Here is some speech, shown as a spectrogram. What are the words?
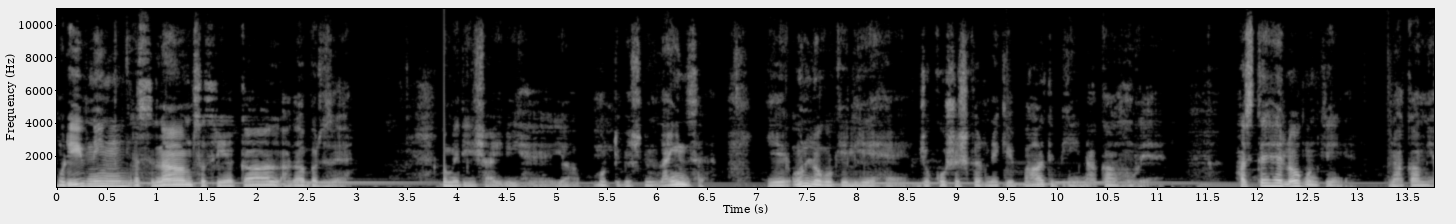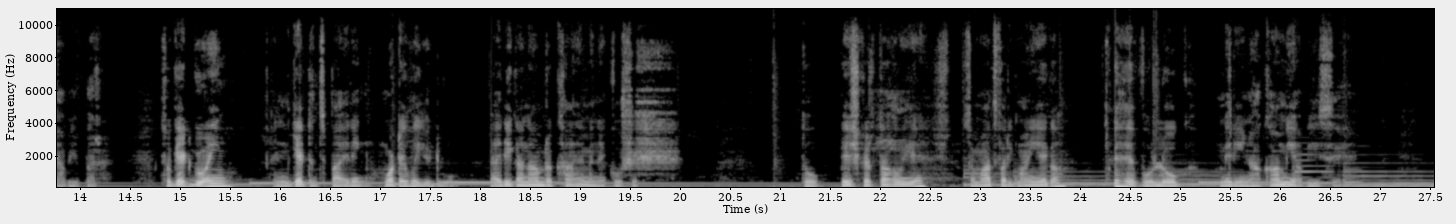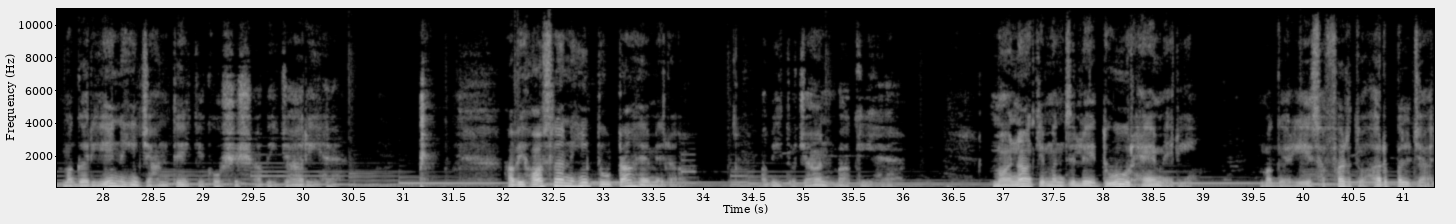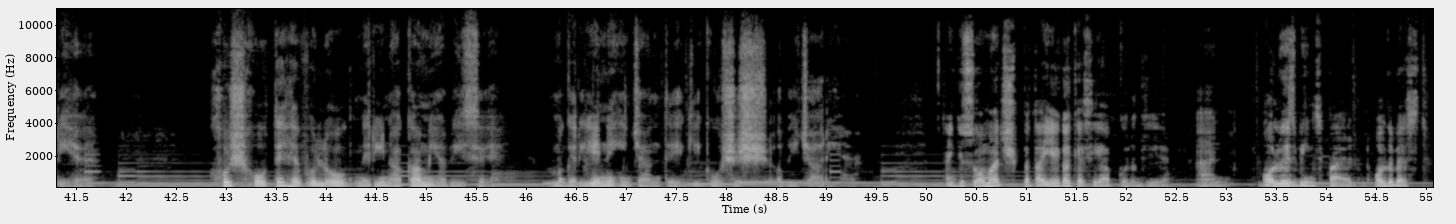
Good evening अस्सलाम सत श्री अकाल आदाब अर्ज़ है जो मेरी शायरी है या मोटिवेशनल लाइंस है, ये उन लोगों के लिए है जो कोशिश करने के बाद भी नाकाम हुए हैं। हँसते हैं लोग उनके नाकामयाबी पर। So get going and get inspiring whatever you do शायरी का नाम रखा है मैंने कोशिश। तो पेश करता हूँ ये, समाज फरमाइएगा, है वो लोग मेरी नाकामयाबी से मगर ये नहीं जानते कि कोशिश अभी जारी है। अभी हौसला नहीं टूटा है मेरा। अभी तो जान बाकी है। माना कि मंजिलें दूर है मेरी, मगर ये सफ़र तो हर पल जारी है। खुश होते हैं वो लोग मेरी नाकामयाबी से, मगर ये नहीं जानते कि कोशिश अभी जारी है। थैंक यू सो मच बताइएगा कैसी आपको लगी है। And always be inspired all the best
